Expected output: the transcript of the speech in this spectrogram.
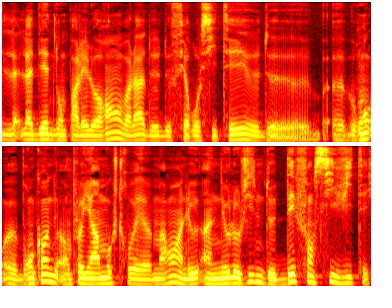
l'ADN dont parlait Laurent, voilà, de, de férocité, de euh, Broncan employait un mot que je trouvais marrant, un, un néologisme de défensivité.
